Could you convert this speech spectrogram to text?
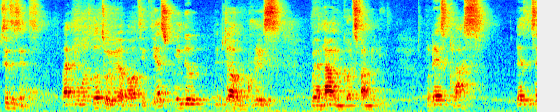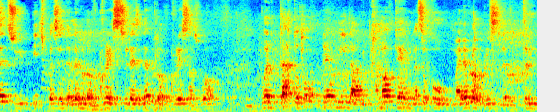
citizens. Like he was not too worried about it. Yes, in the, the picture of grace, we are now in God's family. But there's class there's, he said to each person the level of grace. So there's a level of grace as well. But that does not then mean that we cannot then say, oh, my level of grace is level three.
